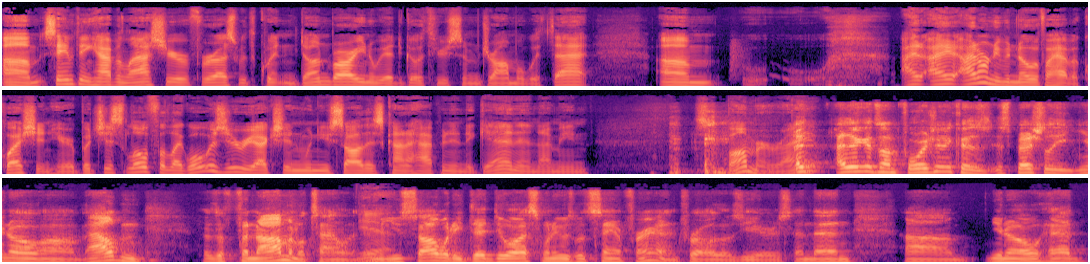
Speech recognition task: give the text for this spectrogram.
Um, same thing happened last year for us with Quinton Dunbar. You know, we had to go through some drama with that. Um, I, I, I don't even know if I have a question here, but just Lofa, like, what was your reaction when you saw this kind of happening again? And I mean, it's a bummer, right? I think it's unfortunate because, especially, you know, um, Aldon is a phenomenal talent. I mean, you saw what he did to us when he was with San Fran for all those years, and then, um, you know, had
